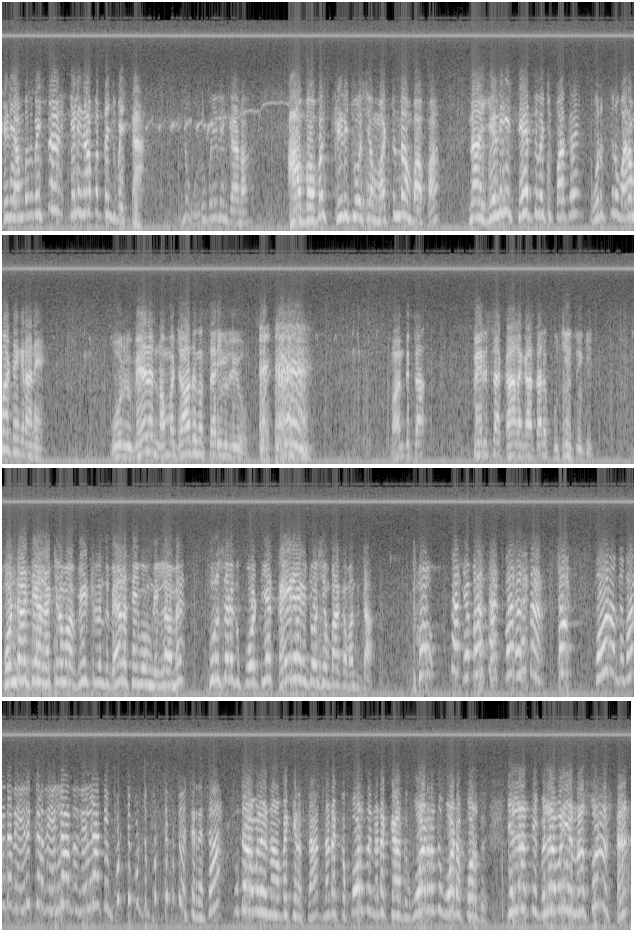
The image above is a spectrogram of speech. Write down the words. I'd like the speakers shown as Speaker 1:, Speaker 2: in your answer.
Speaker 1: கிளி ஐம்பது பைசா கிளி நாற்பத்தஞ்சு பைசா. இன்னும் ஒரு பையிலும் காணும். அவன் கிளி ஜோசியம் மட்டும்தான் பாப்பான் நான் எலியை சேர்த்து வச்சு பாக்குறேன் ஒருத்தனும் வரமாட்டேங்கிறானே. ஒருவேளை நம்ம ஜாதகம் சரியில்லையோ? வந்துட்டா. பெருசா காலங்காத்தால குச்சியை தூக்கி. பொண்டாட்டியா லட்சணமா வீட்டுல இருந்து வேலை செய்வோம்னு இல்லாம புருஷனுக்கு போட்டியா கைரேக ஜோசியம் பார்க்க வந்துட்டா.
Speaker 2: போனது வந்தது இருக்கிறது இல்லாதது எல்லாத்தையும் புட்டு புட்டு புட்டு புட்டு வச்சிடறேன் சார்.
Speaker 1: விடாமலே நான் வைக்கிறேன் சார். நடக்க போறது நடக்காது. ஓடுறது ஓட போறது. எல்லாத்தையும் விலாவரியா நான் சொல்றேன் சார்.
